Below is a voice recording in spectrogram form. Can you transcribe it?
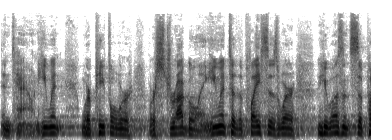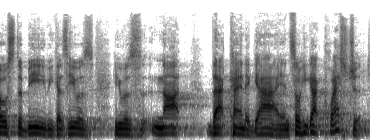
in town. He went where people were, were struggling. He went to the places where he wasn't supposed to be because he was, he was not that kind of guy. And so he got questioned.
